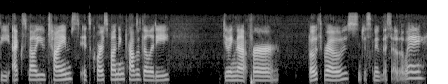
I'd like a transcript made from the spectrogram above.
the x value times its corresponding probability, doing that for both rows. And just move this out of the way.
